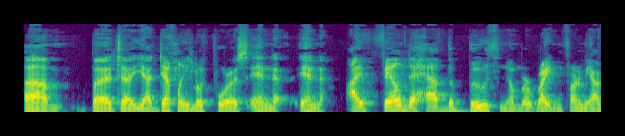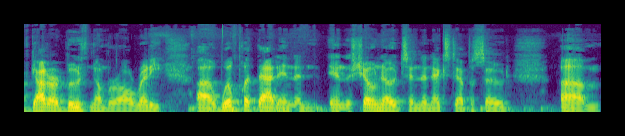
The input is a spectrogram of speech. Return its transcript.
Um, but uh, yeah, definitely look for us. And and I failed to have the booth number right in front of me. I've got our booth number already. Uh, we'll put that in in the show notes in the next episode um,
